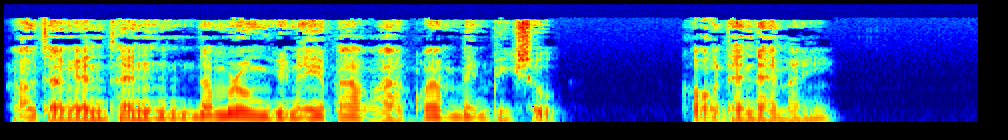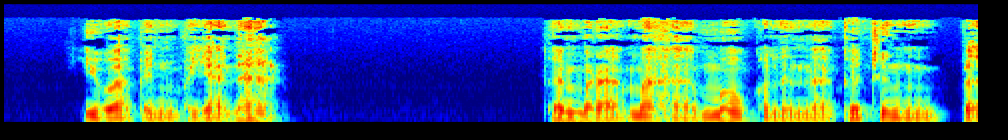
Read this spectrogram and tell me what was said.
เอาถ้างั้นท่านดำรงอยู่ในภาวะความเป็นภิกษุของท่านได้ไหมคิดว่าเป็นพญานาคท่านพระมหาโมกขลนาก็จึงแปล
